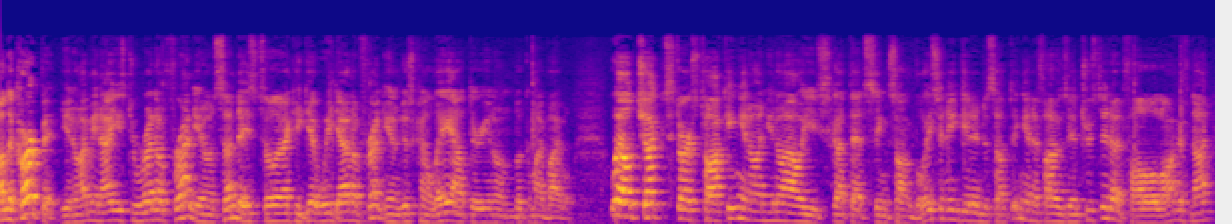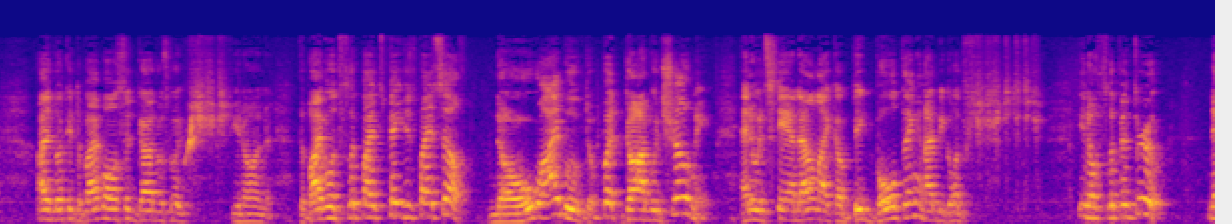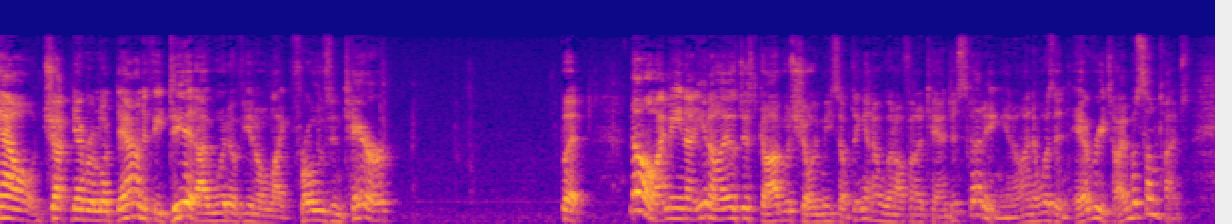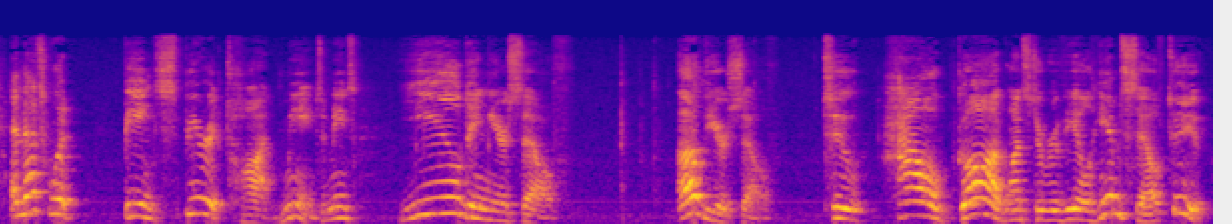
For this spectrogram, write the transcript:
on the carpet. You know, I mean, I used to run up front, you know, on Sundays so that I could get way down up front, you know, just kind of lay out there, you know, and look at my Bible. Well, Chuck starts talking, you know, and you know how he's got that sing-song voice, and he'd get into something, and if I was interested, I'd follow along. If not, I'd look at the Bible, all of a sudden God was going, you know, and the Bible would flip by its pages by itself. No, I moved them, but God would show me. And it would stand out like a big bold thing, and I'd be going, you know, flipping through. Now, Chuck never looked down. If he did, I would have, you know, like frozen terror but no, I mean, uh, you know, it was just God was showing me something and I went off on a tangent studying, you know, and it wasn't every time, but sometimes. And that's what being spirit taught means. It means yielding yourself of yourself to how God wants to reveal himself to you.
